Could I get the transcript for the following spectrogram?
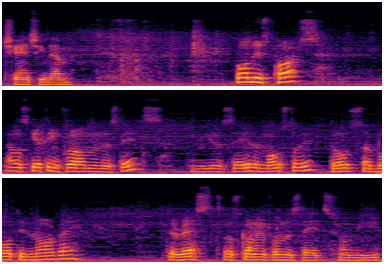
changing them. All these parts I was getting from the States in USA the most of it. Those I bought in Norway. The rest was coming from the States from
